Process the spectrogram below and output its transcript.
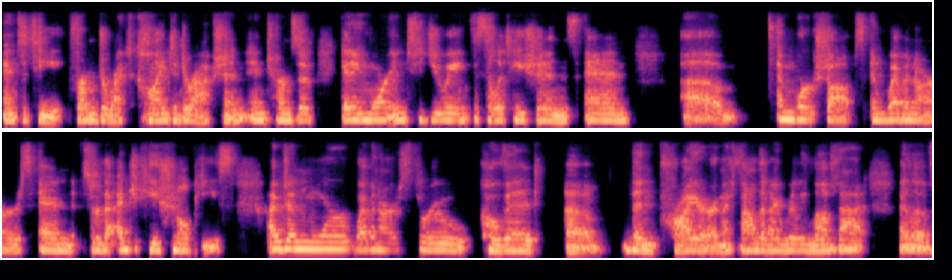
entity from direct client interaction in terms of getting more into doing facilitations and um, and workshops and webinars and sort of the educational piece. I've done more webinars through COVID um, than prior, and I found that I really love that. I love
